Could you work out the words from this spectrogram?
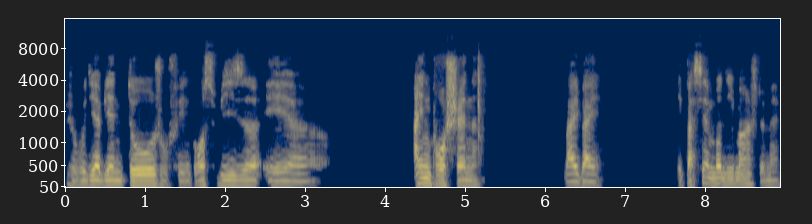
Je vous dis à bientôt, je vous fais une grosse bise et euh, à une prochaine. Bye bye. Et passez un bon dimanche demain.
